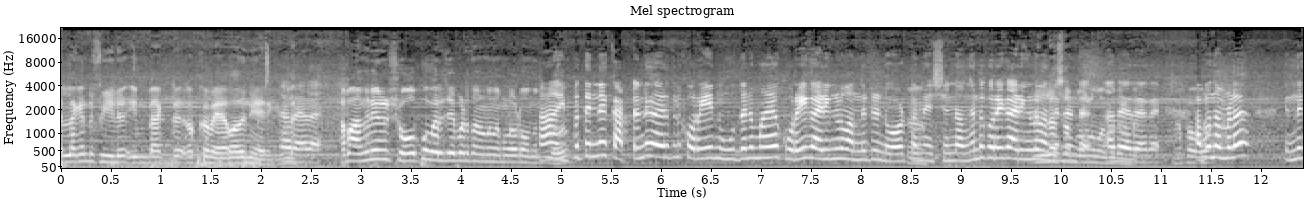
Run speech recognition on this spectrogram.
എലഗന്റ് ഫീൽ ഇമ്പാക്ട് ഒക്കെ വേറെ തന്നെയായിരിക്കും അപ്പൊ അങ്ങനെ ഒരു ഷോപ്പ് പരിചയപ്പെടുത്താണ് നമ്മളോട് വന്നിട്ടുള്ളത്. ഇപ്പൊ തന്നെ കട്ടന്റെ കാര്യത്തിൽ കുറെ നൂതനമായ കുറെ കാര്യങ്ങൾ വന്നിട്ടുണ്ട്. ഓട്ടോമേഷൻ അങ്ങനത്തെ കുറെ കാര്യങ്ങൾ വന്നിട്ടുണ്ട്. അതെ അതെ അതെ. അപ്പൊ നമ്മൾ ഇന്ന്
